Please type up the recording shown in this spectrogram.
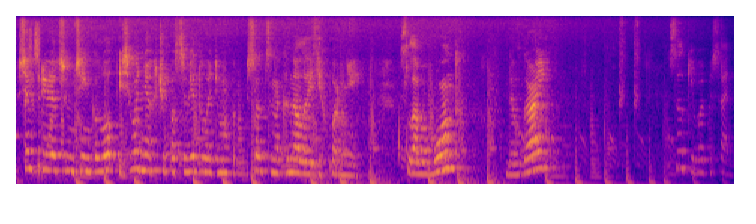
Всем привет, с вами Сенька Лол, и сегодня я хочу посоветовать вам подписаться на каналы этих парней. Слава Бонд, Девгай, ссылки в описании.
